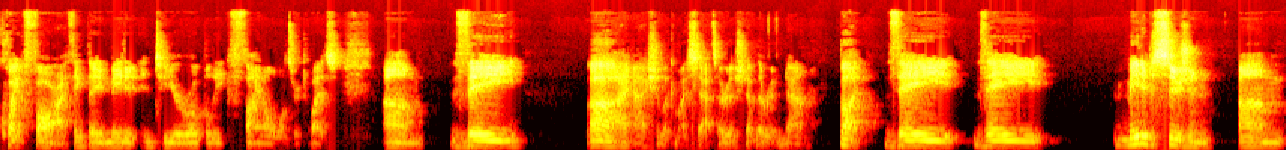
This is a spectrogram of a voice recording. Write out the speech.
quite far. I think they made it into Europa League final once or twice. Um, they, uh, I, I, should look at my stats. I really should have that written down. But they they made a decision um,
